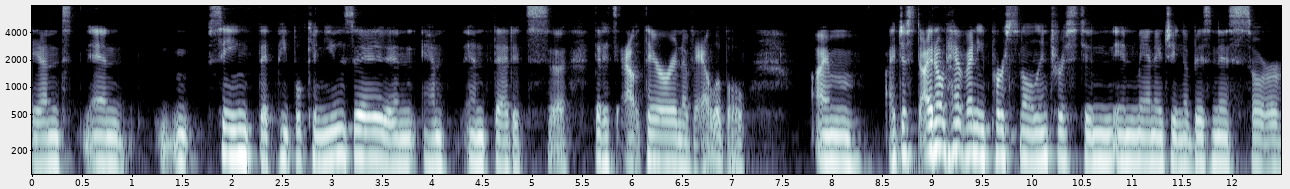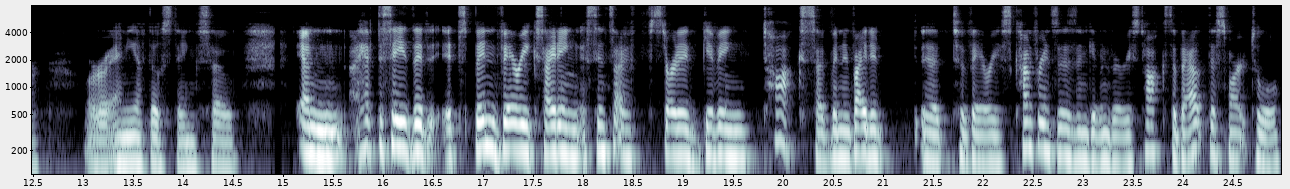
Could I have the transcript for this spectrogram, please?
and and seeing that people can use it and and and that it's uh, that it's out there and available. I'm I just I don't have any personal interest in in managing a business or or any of those things. So and I have to say that it's been very exciting since I've started giving talks. I've been invited uh, to various conferences and given various talks about the SMART tool.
